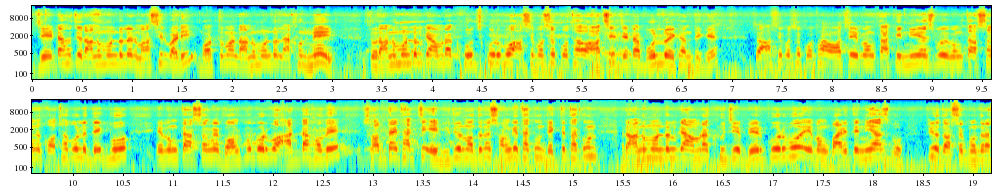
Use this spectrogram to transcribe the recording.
যে এটা হচ্ছে রানু মণ্ডলের মাসির বাড়ি। বর্তমান রানু মণ্ডল এখন নেই। তো রানু মণ্ডলকে আমরা খোঁজ করব, আশেপাশে কোথাও আছে যেটা বলল এখান থেকে। তো আশেপাশে কোথাও আছে এবং তাকে নিয়ে আসব এবং তার সঙ্গে কথা বলে দেখব এবং তার সঙ্গে গল্প করব, আড্ডা হবে। সবটাই থাকছে এই ভিডিওর মাধ্যমে। সঙ্গে থাকুন, দেখতে থাকুন। রানু মণ্ডলকে আমরা খুঁজে বের করব এবং বাড়িতে নিয়ে আসব। প্রিয় দর্শক বন্ধুরা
